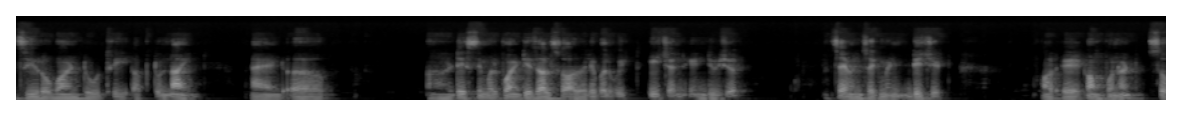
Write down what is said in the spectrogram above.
0 1 2 3 up to 9 and uh, uh, decimal point is also available with each and individual 7 segment digit or a component so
